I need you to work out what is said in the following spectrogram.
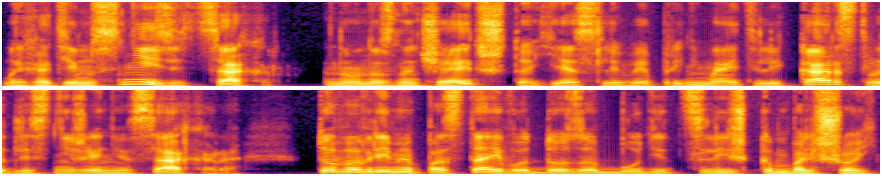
Мы хотим снизить сахар но он означает, что если вы принимаете лекарство для снижения сахара, то во время поста его доза будет слишком большой.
